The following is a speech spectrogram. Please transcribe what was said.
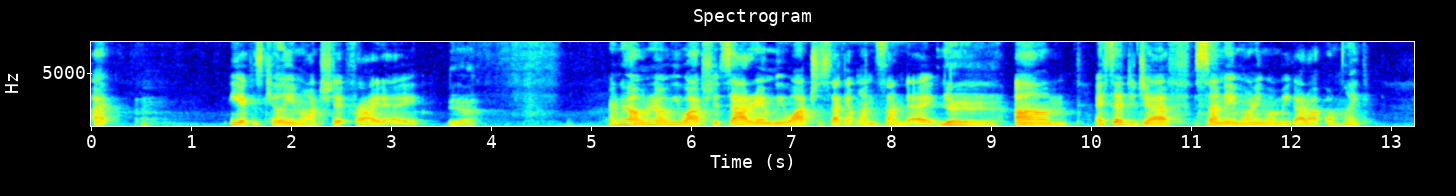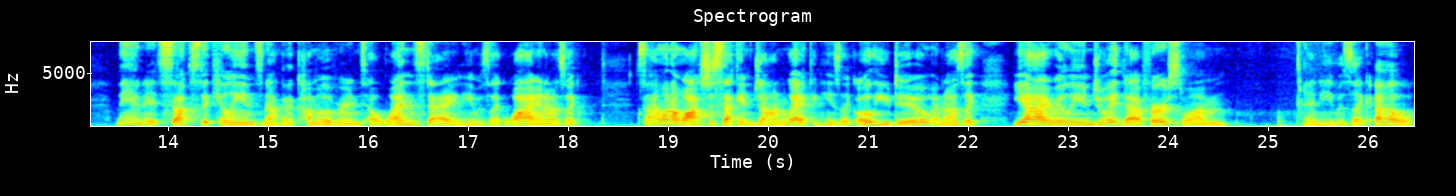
I yeah, cuz Killian watched it Friday. Yeah. Or no, no, he watched it Saturday and we watched the second one Sunday. Yeah, yeah, yeah. Um, I said to Jeff Sunday morning when we got up, I'm like, man, it sucks that Killian's not going to come over until Wednesday. And he was like, why? And I was like, because I want to watch the second John Wick. And he's like, oh, you do? And I was like, yeah, I really enjoyed that first one. And he was like, oh,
